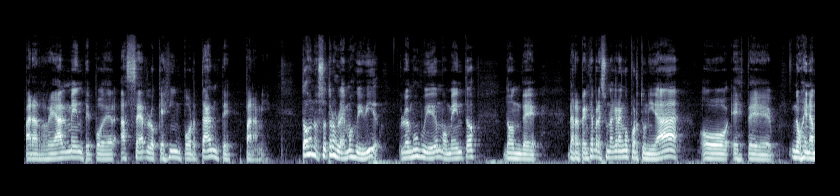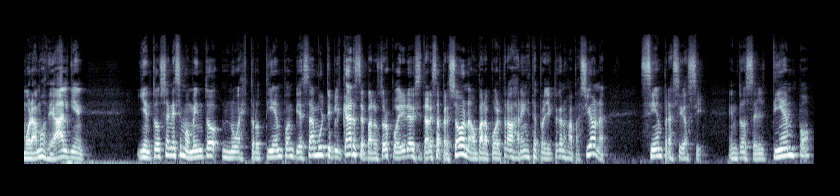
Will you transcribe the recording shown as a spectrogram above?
para realmente poder hacer lo que es importante para mí. Todos nosotros lo hemos vivido. Lo hemos vivido en momentos donde de repente aparece una gran oportunidad o este, nos enamoramos de alguien y entonces en ese momento nuestro tiempo empieza a multiplicarse para nosotros poder ir a visitar a esa persona o para poder trabajar en este proyecto que nos apasiona. Siempre ha sido así. Entonces el tiempo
